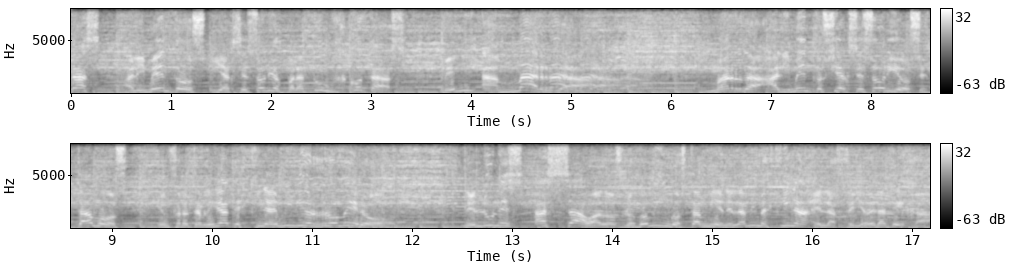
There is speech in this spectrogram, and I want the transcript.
¿Necesitas alimentos y accesorios para tus mascotas? Vení a Marda. Marda Alimentos y Accesorios. Estamos en Fraternidad Esquina Emilio Romero. De lunes a sábados, los domingos también en la misma esquina en la Feria de la Teja.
